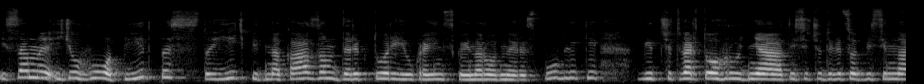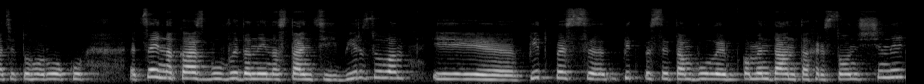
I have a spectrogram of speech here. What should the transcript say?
І саме його підпис стоїть під наказом директорії Української Народної Республіки від 4 грудня 1918 року. Цей наказ був виданий на станції Бірзула, і підпис, підписи там були коменданта Херсонщини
